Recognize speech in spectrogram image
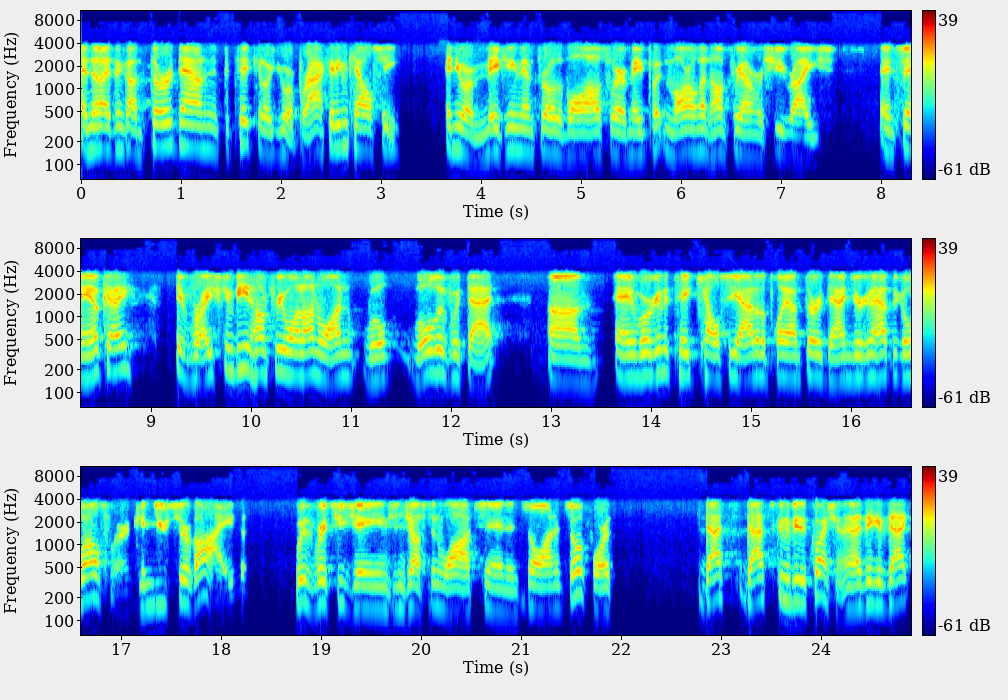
And then I think on third down in particular, you are bracketing Kelce and you are making them throw the ball elsewhere, maybe putting Marlon Humphrey on Rashee Rice and saying, okay, if Rice can beat Humphrey one on one, we'll we'll live with that. Um, and we're going to take Kelce out of the play on third down. You're going to have to go elsewhere. Can you survive with Richie James and Justin Watson and so on and so forth. That's that's going to be the question, and I think if that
